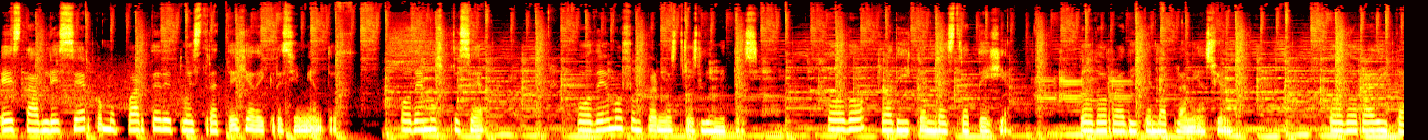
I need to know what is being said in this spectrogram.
establecer como parte de tu estrategia de crecimiento. Podemos crecer, podemos romper nuestros límites. Todo radica en la estrategia, todo radica en la planeación, todo radica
